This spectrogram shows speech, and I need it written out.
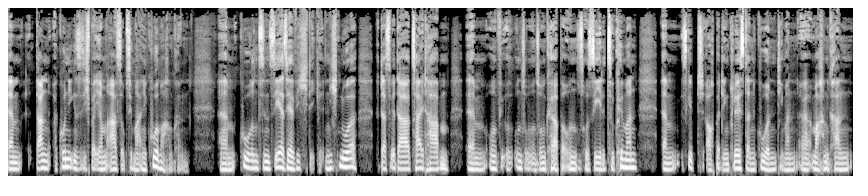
Ähm, dann erkundigen Sie sich bei Ihrem Arzt, ob Sie mal eine Kur machen können. Ähm, Kuren sind sehr, sehr wichtig. Nicht nur, dass wir da Zeit haben, ähm, um uns um unseren Körper, unsere Seele zu kümmern. Ähm, es gibt auch bei den Klöstern Kuren, die man äh, machen kann.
